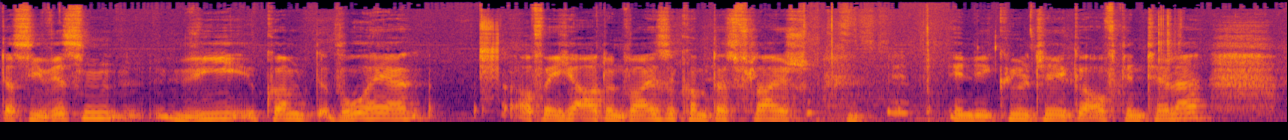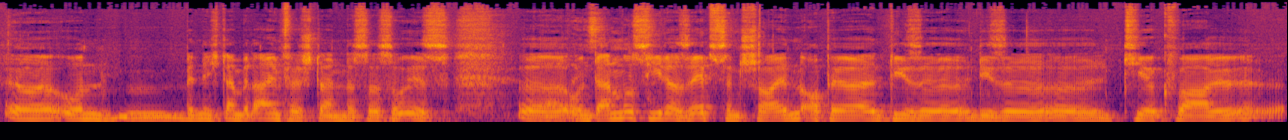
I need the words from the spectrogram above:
dass sie wissen, wie kommt, woher auf welche Art und Weise kommt das Fleisch in die Kühltheke auf den Teller äh, und bin ich damit einverstanden, dass das so ist. Äh, und dann muss jeder selbst entscheiden, ob er diese, diese äh, Tierqual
